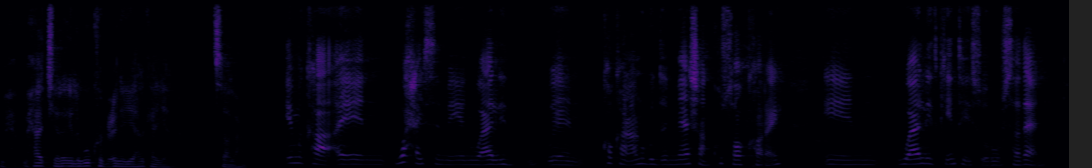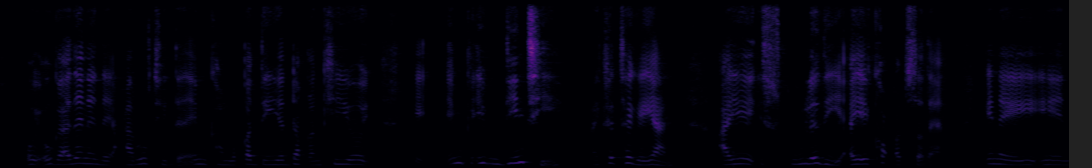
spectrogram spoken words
Max- maxaa jira ee lagu kobcinaya halkaa yaalla tusaale ahaan. Iminka waxay sameeyeen waalid een, kolkaan anigu de meeshaan ku soo koray in waalidka intay is uruursadeen oy ogaadeen inay caruurtii de iminka luqadii iyo dhaqankii iyo iminka even diintii ay ka tegayaan ayay iskuuladii ayay ka codsadeen inay in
